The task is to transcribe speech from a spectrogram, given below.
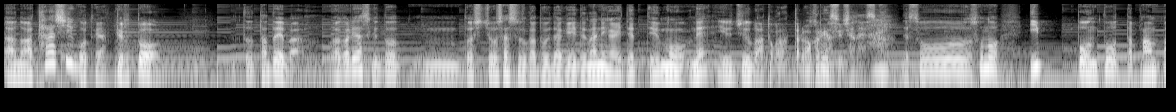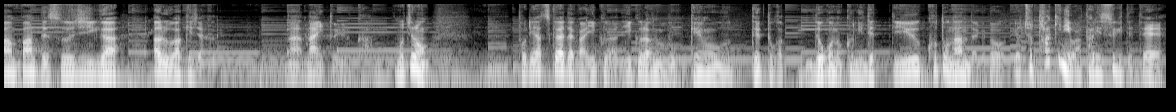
あの新しいことやってると例えば分かりやすく言うとうんと視聴者数がどれだけいて何がいてっていうもうね YouTuber とかだったら分かりやすいじゃないですか。はい、でそうその1本通ったパンパンパンって数字があるわけじゃなないというかもちろん取扱高いくらでいくらの物件を売ってとかどこの国でっていうことなんだけどいやちょっと多岐にわたりすぎてて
